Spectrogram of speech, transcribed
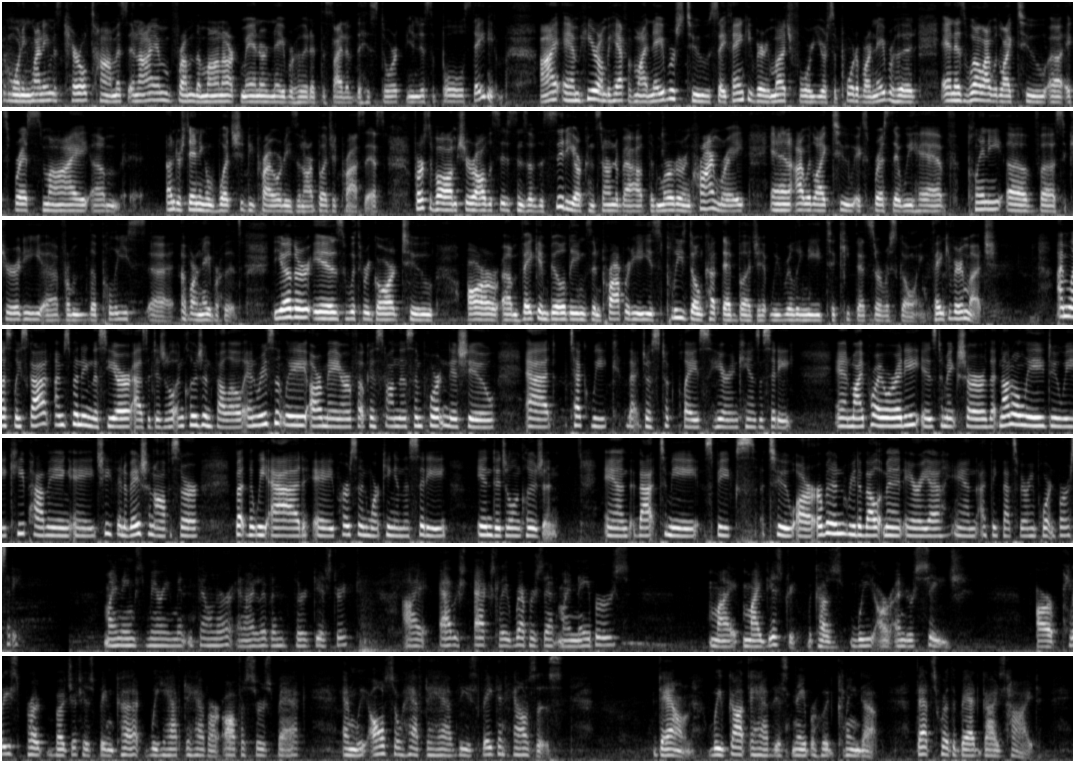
Good morning. My name is Carol Thomas, and I am from the Monarch Manor neighborhood at the site of the historic municipal stadium. I am here on behalf of my neighbors to say thank you very much for your support of our neighborhood, and as well, I would like to uh, express my um, understanding of what should be priorities in our budget process. First of all, I'm sure all the citizens of the city are concerned about the murder and crime rate, and I would like to express that we have plenty of uh, security uh, from the police uh, of our neighborhoods. The other is with regard to our um, vacant buildings and properties. Please don't cut that budget. We really need to keep that service going. Thank you very much. I'm Leslie Scott. I'm spending this year as a Digital Inclusion Fellow, and recently our mayor focused on this important issue at Tech Week that just took place here in Kansas City. And my priority is to make sure that not only do we keep having a Chief Innovation Officer, but that we add a person working in the city in digital inclusion. And that to me speaks to our urban redevelopment area, and I think that's very important for our city. My name's Mary Minton Fellner, and I live in the third district. I actually represent my neighbors, my my district, because we are under siege. Our police budget has been cut. We have to have our officers back, and we also have to have these vacant houses down. We've got to have this neighborhood cleaned up. That's where the bad guys hide.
